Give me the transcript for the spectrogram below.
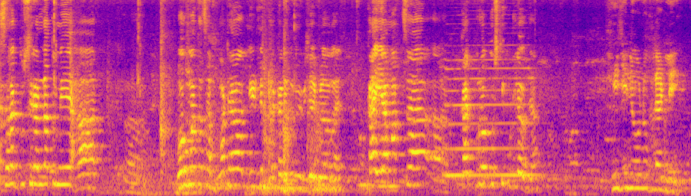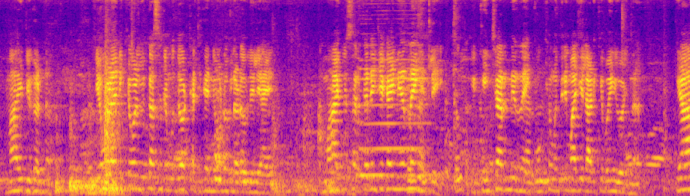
सलग दुसऱ्यांदा तुम्ही हा बहुमताचा मोठ्या लीडने फरकाने तुम्ही विजय मिळवलाय. काय या मागचा काय पूर्व गोष्टी कुठल्या होत्या? ही जी निवडणूक लढली महायुतीकडनं केवळ आणि केवळ विकासाच्या मुद्द्यावर त्या ठिकाणी निवडणूक लढवलेली आहे. महायुती सरकारने जे काही निर्णय घेतले हे तीन चार निर्णय मुख्यमंत्री माझी लाडकी बहीण योजना या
